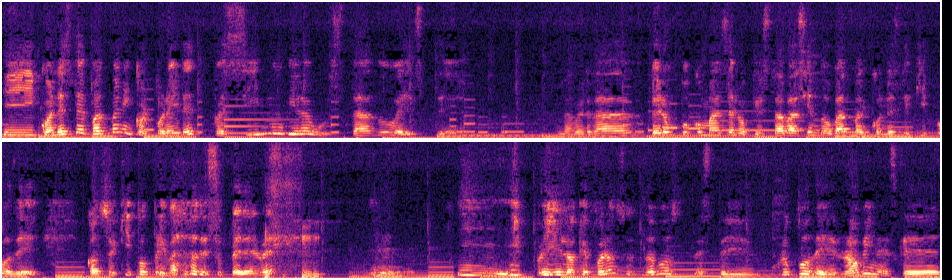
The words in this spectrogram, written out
Y con este Batman Incorporated, pues sí me hubiera gustado, este, la verdad, ver un poco más de lo que estaba haciendo Batman con este equipo de, con su equipo privado de superhéroes. Eh, y, y- lo que fueron sus nuevos este grupo de Robins que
